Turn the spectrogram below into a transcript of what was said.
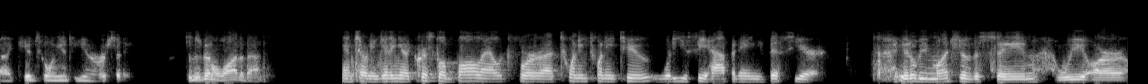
uh, kids going into university. So there's been a lot of that. And Tony, getting a crystal ball out for uh, 2022, what do you see happening this year? It'll be much of the same. We are,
